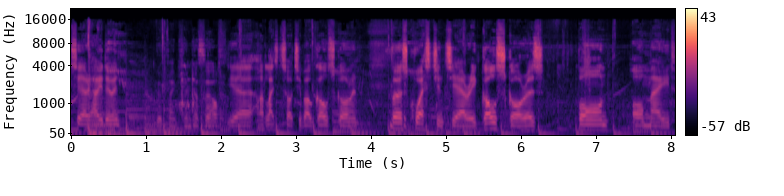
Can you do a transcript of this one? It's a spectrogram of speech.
Thierry, how you doing? Good, thank you. And yourself? Yeah, I'd like to talk to you about goal scoring. First question, Thierry. Goal scorers, born or made?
